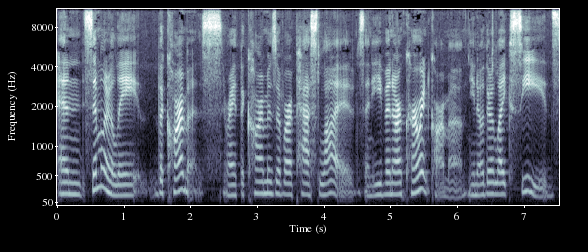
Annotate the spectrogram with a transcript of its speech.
And similarly, the karmas, right? The karmas of our past lives and even our current karma, you know, they're like seeds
